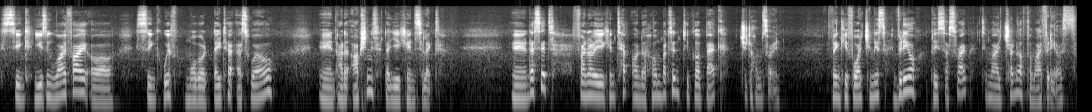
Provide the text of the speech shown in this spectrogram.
sync using Wi-Fi or sync with mobile data as well, and other options that you can select. And that's it. Finally, you can tap on the home button to go back to the home screen. Thank you for watching this video. Please subscribe to my channel for more videos.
